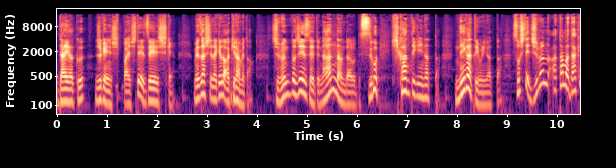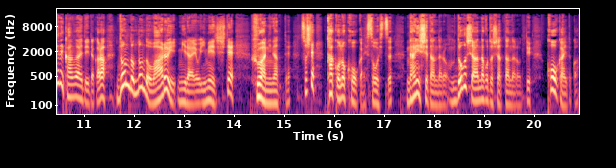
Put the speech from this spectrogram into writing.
大学受験に失敗して税理士試験。目指してたけど諦めた。自分の人生って何なんだろうってすごい悲観的になった。ネガティブになった。そして自分の頭だけで考えていたから、どんどんどんどん悪い未来をイメージして不安になって、そして過去の後悔、喪失。何してたんだろう？どうしてあんなことしちゃったんだろうっていう後悔とか、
